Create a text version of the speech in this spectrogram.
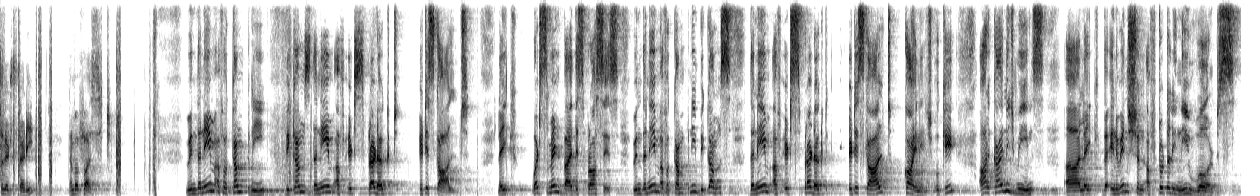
so let's study. Number first. When the name of a company becomes the name of its product, it is called. Like what's meant by this process? When the name of a company becomes the name of its product, it is called coinage. Okay, or coinage means uh, like the invention of totally new words.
